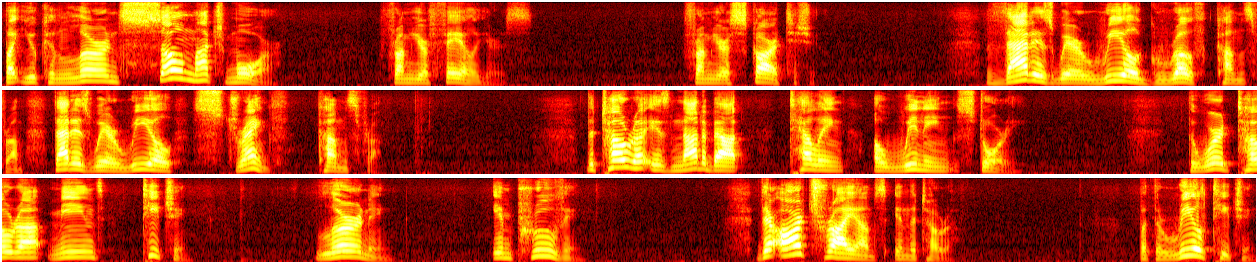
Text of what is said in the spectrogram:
but you can learn so much more from your failures, from your scar tissue. That is where real growth comes from. That is where real strength comes from. The Torah is not about telling a winning story. The word Torah means teaching, learning, improving. There are triumphs in the Torah, but the real teaching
